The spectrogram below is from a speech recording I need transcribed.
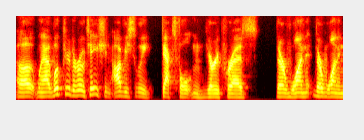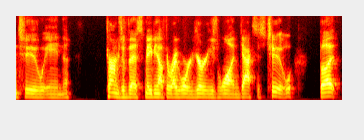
uh, when I look through the rotation, obviously Dax Fulton, Eury Perez, they're one, they're one and two in terms of this. Maybe not the right order. Eury's one, Dax is two, but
